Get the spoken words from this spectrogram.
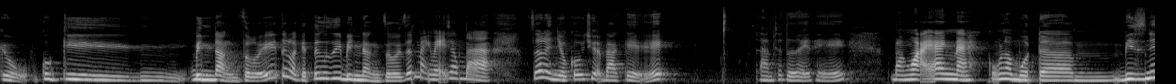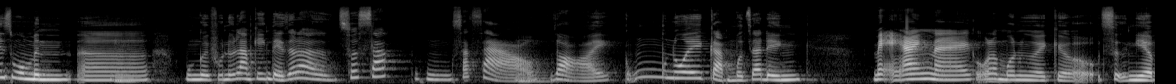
kiểu cực kỳ bình đẳng giới ấy, tức là cái tư duy bình đẳng giới rất mạnh mẽ trong bà. Rất là nhiều câu chuyện bà kể ấy. làm cho tớ thấy thế bà ngoại anh này cũng là một um, business woman uh, một người phụ nữ làm kinh tế rất là xuất sắc ừ, sắc sảo Ừ. giỏi cũng nuôi cả một gia đình. Mẹ anh này cũng là một người kiểu sự nghiệp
